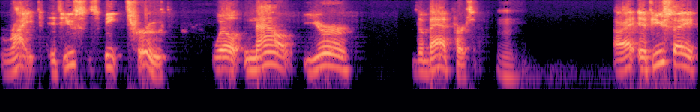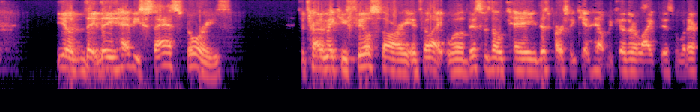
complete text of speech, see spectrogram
right, if you speak truth, well, now you're the bad person. Mm. All right. If you say, you know, they, they have these sad stories to try to make you feel sorry and feel like, well, this is okay. This person can't help because they're like this or whatever.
